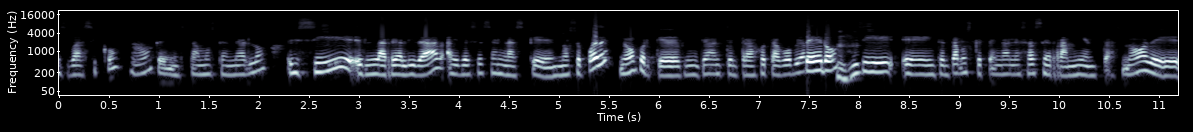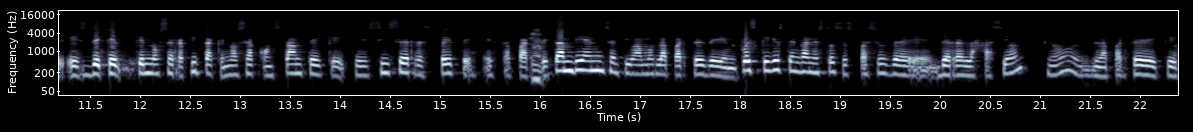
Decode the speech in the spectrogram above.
es básico, ¿no? Que necesitamos tenerlo. Sí, en la realidad hay veces en las que no se puede, ¿no? Porque definitivamente el trabajo te agobia, pero sí eh, intentamos que tengan esas herramientas, ¿no? De, de que, que, no se repita, que no sea constante, que, que sí se respete esta parte. También incentivamos la parte de, pues que ellos tengan estos espacios de, de relajación, ¿no? La parte de que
